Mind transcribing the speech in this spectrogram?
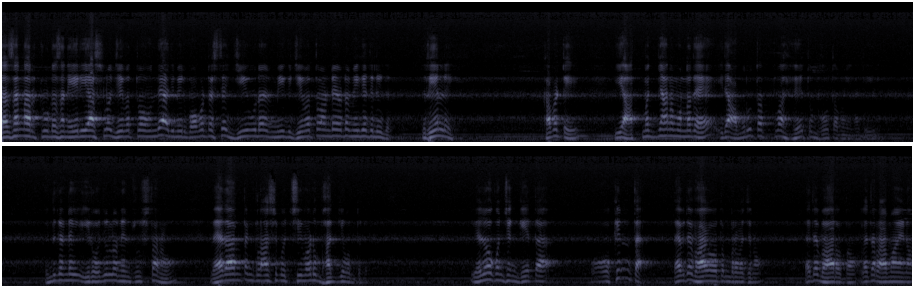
డజన్ ఆర్ టూ డజన్ ఏరియాస్లో జీవత్వం ఉంది. అది మీరు పోగొట్టేస్తే జీవుడ మీకు జీవత్వం అంటే ఏమిటో మీకే తెలియదు రియల్లీ కాబట్టి ఈ ఆత్మజ్ఞానం ఉన్నదే ఇది అమృతత్వ హేతుభూతమైనది. ఎందుకంటే ఈ రోజుల్లో నేను చూస్తాను వేదాంతం క్లాసుకు వచ్చేవాడు భాగ్యవంతుడు. ఏదో కొంచెం గీత ఒకంత లేకపోతే భాగవతం ప్రవచనం లేకపోతే భారతం లేకపోతే రామాయణం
